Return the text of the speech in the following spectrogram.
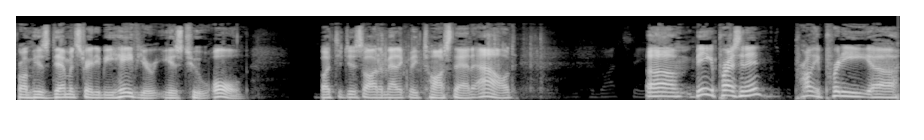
from his demonstrated behavior, is too old. But to just automatically toss that out, um, being a president, probably pretty uh,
